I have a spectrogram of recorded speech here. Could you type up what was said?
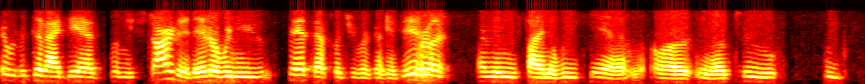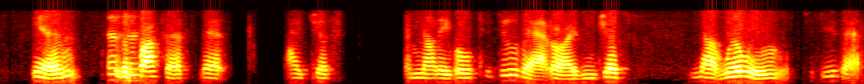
It was a good idea when you started it, or when you said that's what you were going to do, right. and then you find a week in, or you know, two weeks in uh-huh. to the uh-huh. process that I just am not able to do that, or I'm just not willing to do that.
